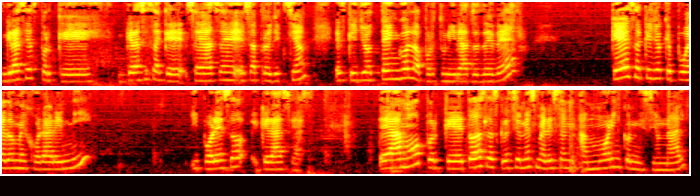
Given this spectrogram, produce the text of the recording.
Gracias porque gracias a que se hace esa proyección es que yo tengo la oportunidad de ver qué es aquello que puedo mejorar en mí y por eso gracias. Te amo porque todas las creaciones merecen amor incondicional,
